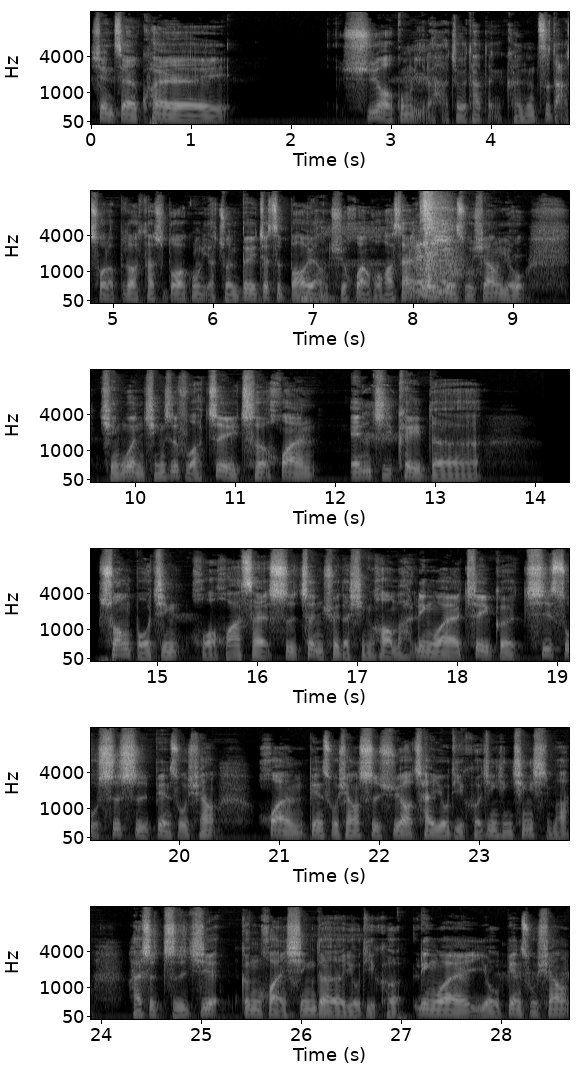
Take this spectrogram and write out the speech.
现在快需要公里了，这个他等可能字打错了，不知道它是多少公里啊？准备这次保养去换火花塞、换变速箱油，请问秦师傅啊，这车换 NGK 的双铂金火花塞是正确的型号吗？另外，这个七速湿式变速箱换变速箱是需要拆油底壳进行清洗吗？还是直接更换新的油底壳？另外，有变速箱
